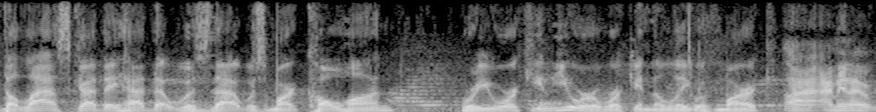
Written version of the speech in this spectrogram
The last guy they had that was that was Mark Cohon. Were you working? You were working in the league with Mark. I, I mean, I,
